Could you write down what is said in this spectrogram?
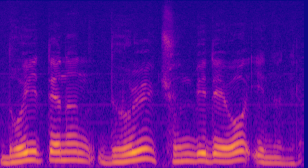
너희 때는 늘 준비되어 있느니라.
